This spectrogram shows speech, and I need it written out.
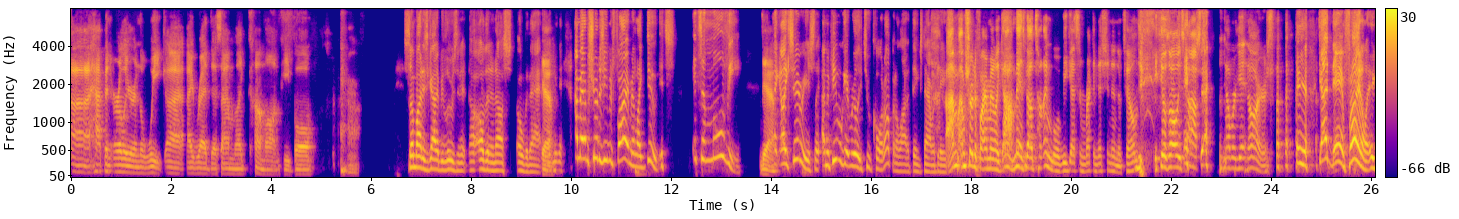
uh happened earlier in the week. Uh, I read this. I'm like, come on, people. Somebody's got to be losing it, uh, other than us, over that. Yeah. I mean, I mean, I'm sure there's even firemen like, dude, it's it's a movie. Yeah. Like, like seriously. I mean, people get really too caught up in a lot of things nowadays. I'm, I'm sure the firemen are like, oh man, it's about time. Well, we get some recognition in the film. He kills all these cops. Exactly. Now we're getting ours. Yeah, God damn, finally.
